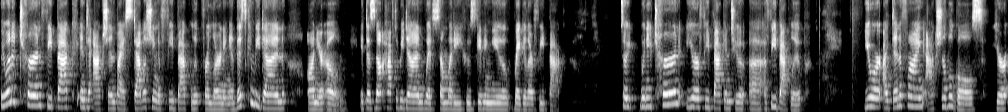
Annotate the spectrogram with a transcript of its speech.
We want to turn feedback into action by establishing a feedback loop for learning. And this can be done on your own. It does not have to be done with somebody who's giving you regular feedback. So when you turn your feedback into a, a feedback loop, you're identifying actionable goals, you're,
